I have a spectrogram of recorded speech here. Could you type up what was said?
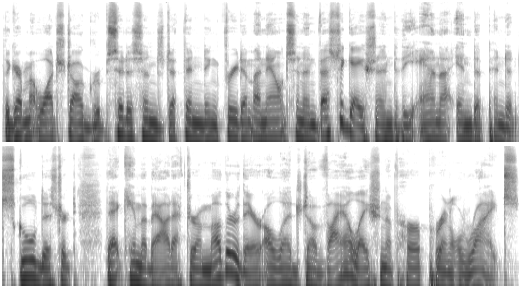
The government watchdog group Citizens Defending Freedom announced an investigation into the Anna Independent School District that came about after a mother there alleged a violation of her parental rights.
